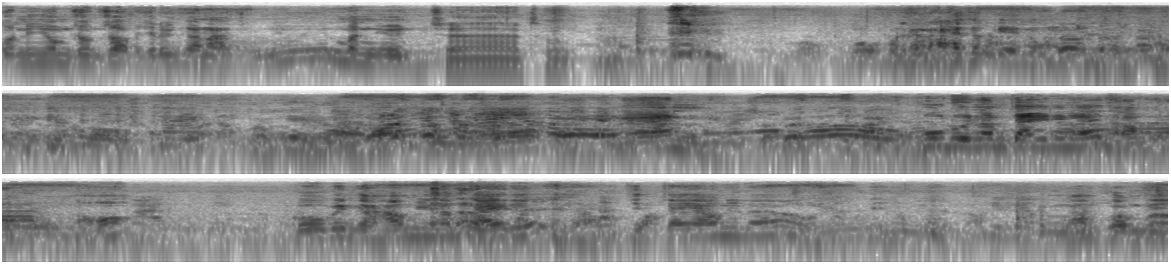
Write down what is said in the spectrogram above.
คนนิยมชมชอบให้เจริญก้าวหน้ายืนมันยืนแช่สุเนาะโอ้บ่ได้หลายสักเกณฑ์หน่อยเก่งหน่อยพูดแล้วงานพูดด้วยน้ำใจนี่แหละทำกันเนาะโบเป็นกับเฮามีน้ำใจเด้อจิตใจเฮานี่แล้ว งามความดี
